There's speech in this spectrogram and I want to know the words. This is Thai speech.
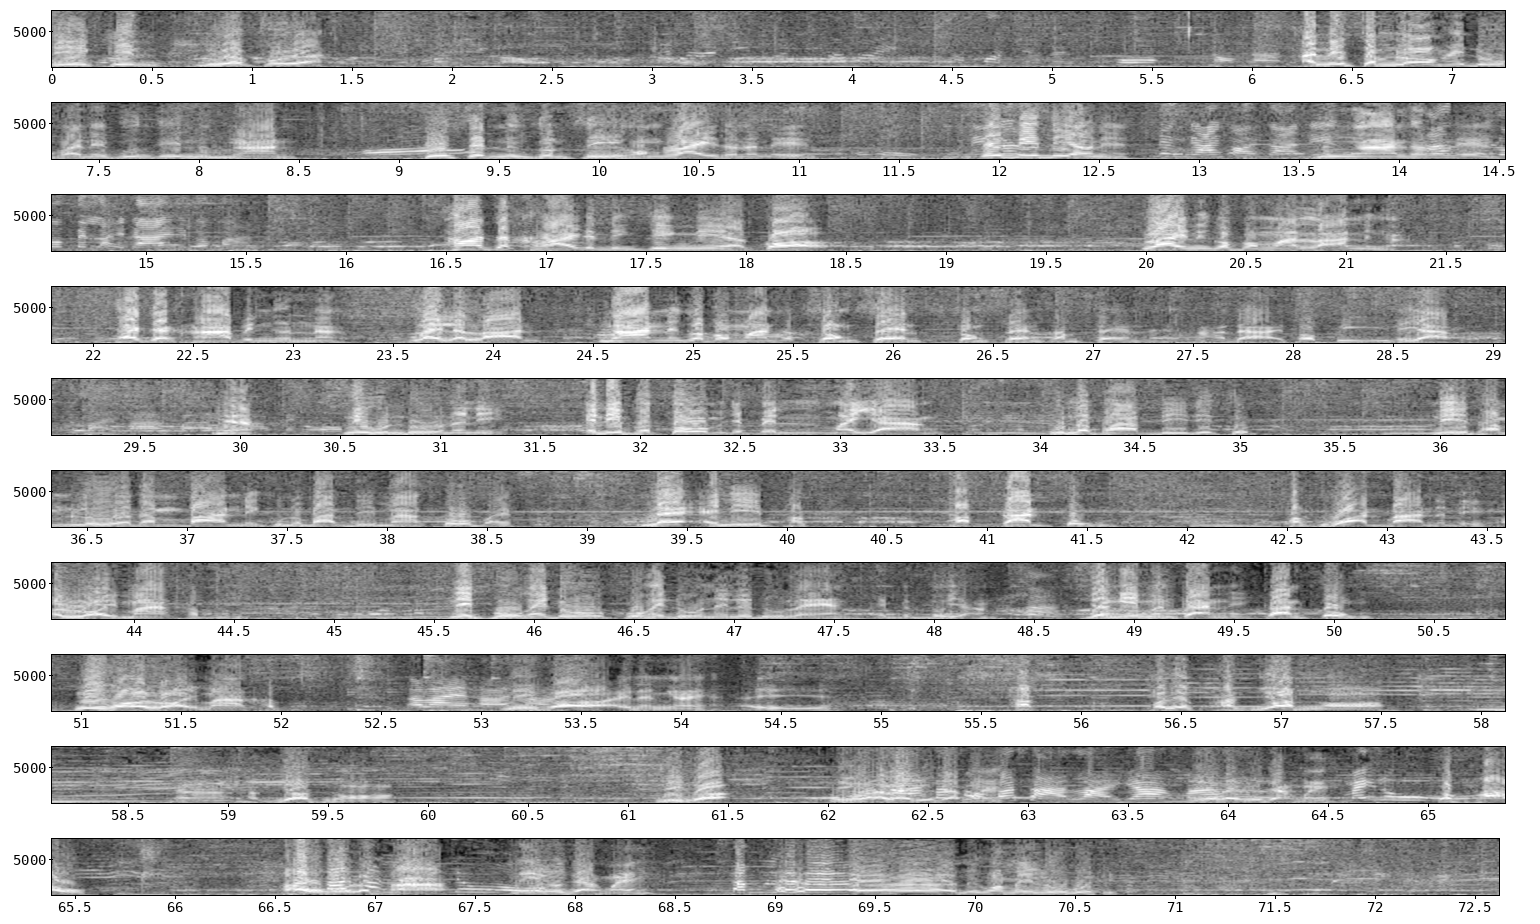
มีกินเหลือเฟือเท่าไหร่ทั้งหมดเนี่ยในโคกหนองนาอันนี้จำลองให้ดูภายในพื้นที่หนึ่งงาน อ๋อคือเสร็จหนึ่งส่วนสี่ของไร่เท่านั้นเองโอ้โหเล็กนิดเดียวเนี่ย หนึ่งงานของอาจารย์นี่หนึ่งงานเท่านั้นเอง รวมเป็นรายได้นี่ประมาณ ถ้าจะขายกันจริง ๆ เนี่ยก็ไร่หนึ่งก็ประมาณล้านหนึ่งอะถ้าจะหาเป็นเงินนะไร่ละล้าน งานหนึ่งก็ประมาณสักสองแสนสองแสนสามแสนเนี่ยหาได้ต่อปีไม่ยากหรอก เนี่ย นี่คุณดูนะนี่ไอ้นี่พอโตมันจะเป็นไม้ยาง คุณภาพดีที่สุด นี่ทำเรือทำบ้านนี่คุณภาพดีมากโตไป และไอ้นี่ผักผักก้านตรง ผักหวานบ้านนั่นเองอร่อยมากครับนี่นี่ปลูกให้ดูปลูกให้ดูในฤดูแล้งให้เป็นตัวอย่าง อย่างนี้เหมือนกันนี่ก้านตรง นี่เขาอร่อยมากครับ อะไรคะนี่ก็ไอ้นั่นไงไอ้ผักเขาเรียกผักยอดงอ อืมอ่าผักยอดงอ นี่ก็นี่อะไรรู้จักไหมผสผสานหลายอย่างมากนี่อะไรรู้จักไหมไม่รู้กะเพราเผาโหระพาดูนี่รู้จักไหมตำลึงเออ นึกว่าไม่รู้อีก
